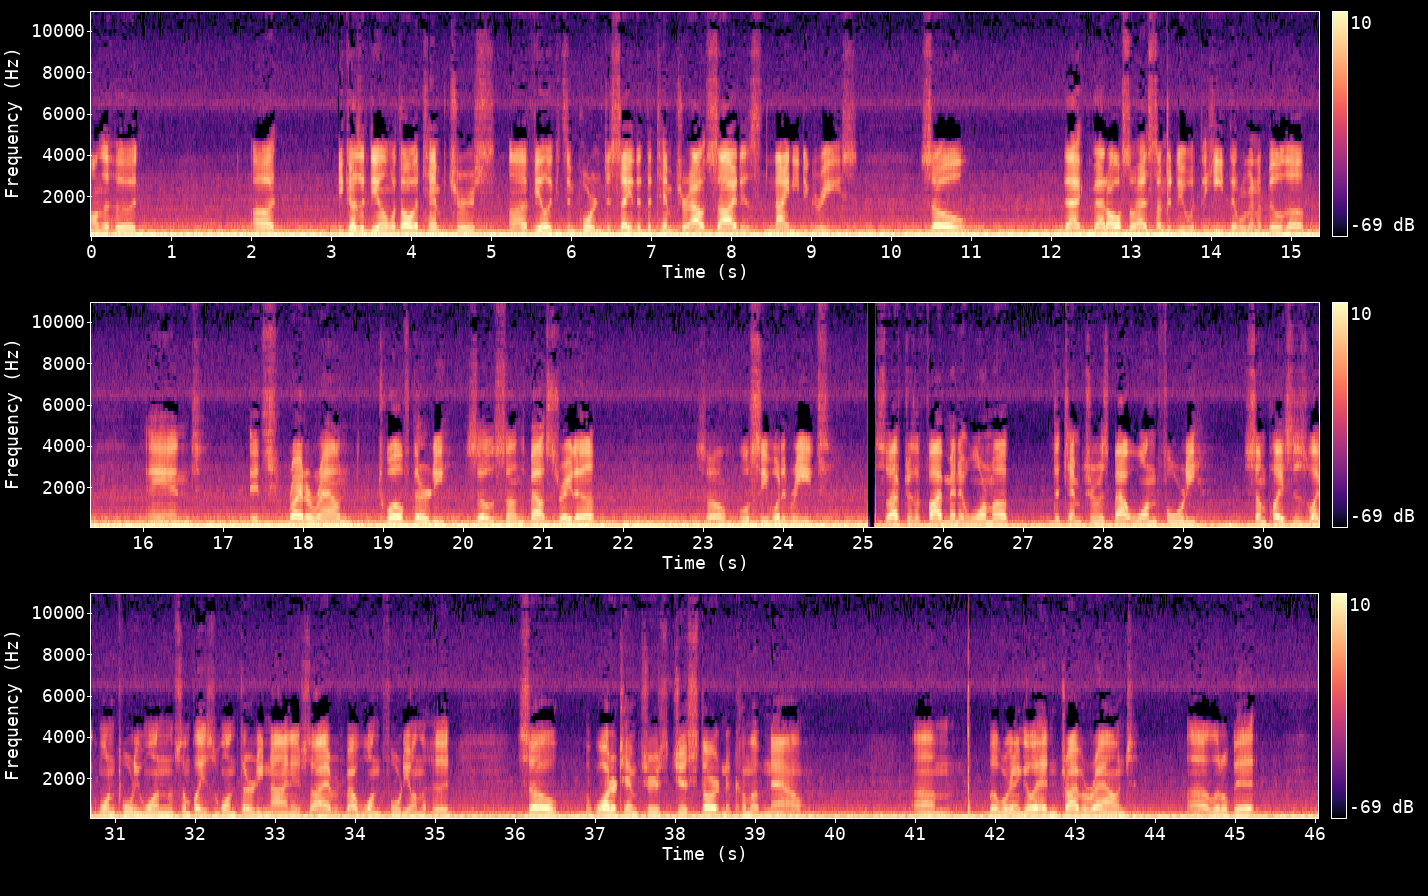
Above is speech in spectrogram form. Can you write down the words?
on the hood. Uh, because of dealing with all the temperatures, uh, I feel like it's important to say that the temperature outside is 90 degrees. So that that also has something to do with the heat that we're going to build up. And it's right around 12:30 so the sun's about straight up. So we'll see what it reads. So after the 5 minute warm up the temperature was about 140 some places like 141 some places 139 ish so I average about 140 on the hood. So the water temperature is just starting to come up now. Um, but we're to go ahead and drive around uh, a little bit.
